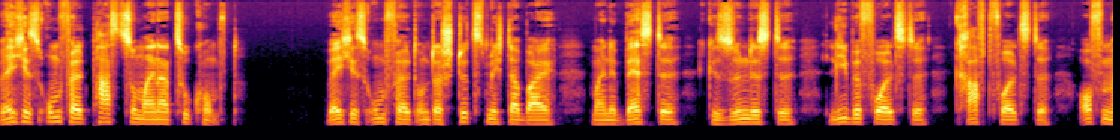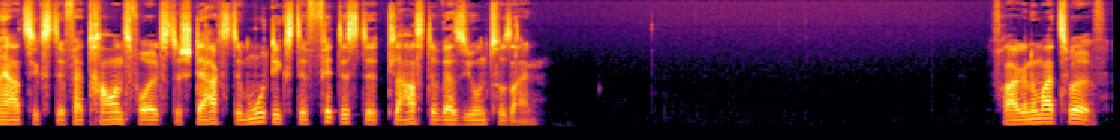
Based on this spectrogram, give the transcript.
Welches Umfeld passt zu meiner Zukunft? Welches Umfeld unterstützt mich dabei, meine beste, gesündeste, liebevollste, kraftvollste offenherzigste, vertrauensvollste, stärkste, mutigste, fitteste, klarste Version zu sein. Frage Nummer 12.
